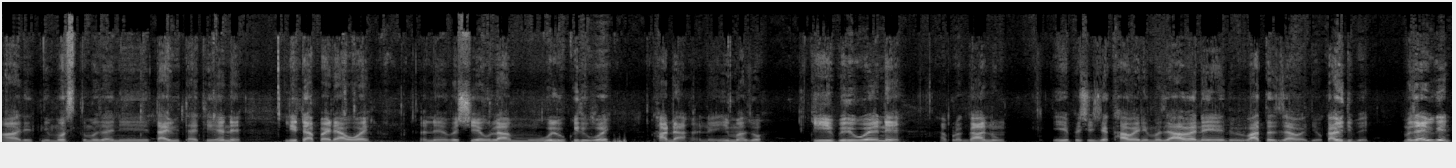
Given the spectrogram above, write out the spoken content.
આ રીતની મસ્ત મજાની તાવી થાયથી છે ને, લીટા પાડ્યા હોય અને વચ્ચે ઓલા આમ ઓલું કર્યું હોય, ખાડા. અને એમાં જો ઘી ભર્યું હોય ને, આપણે ગાનું, એ પછી જે ખાવાની મજા આવે ને, એ તમે વાત જ જવા દો કાવી બેન મજા આવી ગઈ ને?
